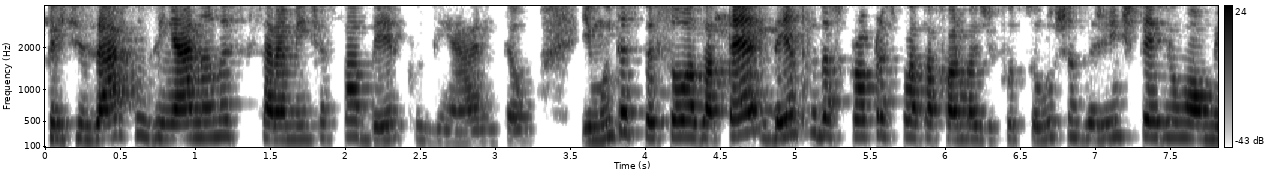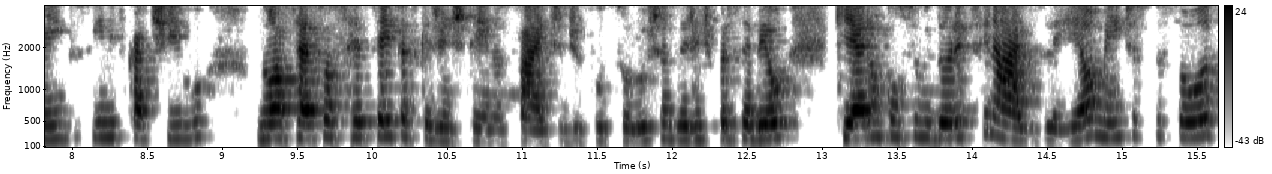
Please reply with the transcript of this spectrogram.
precisar cozinhar não necessariamente é saber cozinhar. Então, e muitas pessoas, até dentro das próprias plataformas de Food Solutions, a gente teve um aumento significativo no acesso às receitas que a gente tem no site de Food Solutions. A gente percebeu que eram consumidores finais. Eu falei, realmente as pessoas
